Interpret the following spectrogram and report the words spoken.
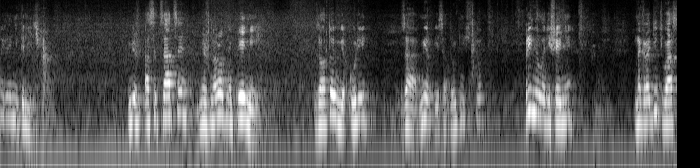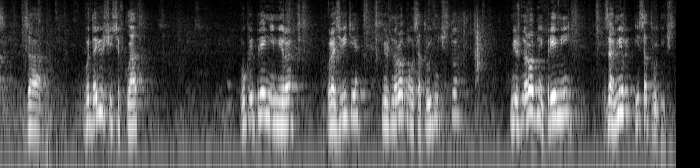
уважаемый Леонид Ильич, Ассоциация международной премии «Золотой Меркурий» за мир и сотрудничество приняла решение наградить вас за выдающийся вклад в укрепление мира, в развитие международного сотрудничества, международной премии за мир и сотрудничество.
